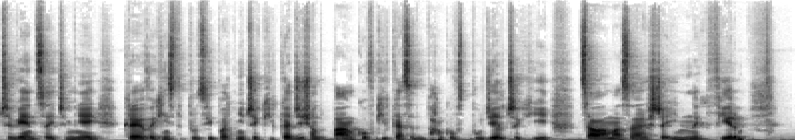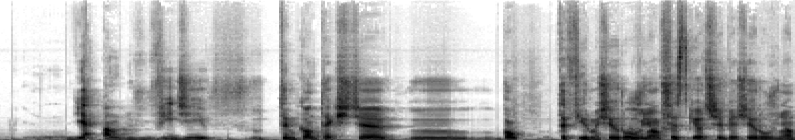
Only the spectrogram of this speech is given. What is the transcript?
czy więcej, czy mniej, krajowych instytucji płatniczych, kilkadziesiąt banków, kilkaset banków spółdzielczych i cała masa jeszcze innych firm jak pan widzi w tym kontekście, y, bo te firmy się różnią, wszystkie od siebie się różnią,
